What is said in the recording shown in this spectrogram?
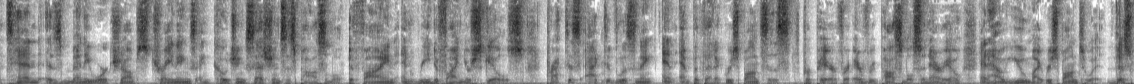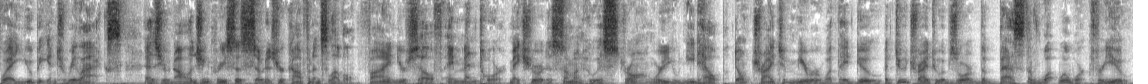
Attend as many workshops, trainings, and coaching sessions as possible. Define and redefine your skills. Practice active listening and empathetic responses. Prepare for every possible scenario and how you might respond to it. This way, you begin to relax. As your knowledge increases, so does your confidence level. Find yourself a mentor. Make sure it is someone who is strong where you need help. Don't try to mirror what they do, but do try to absorb the best of what will work for you.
